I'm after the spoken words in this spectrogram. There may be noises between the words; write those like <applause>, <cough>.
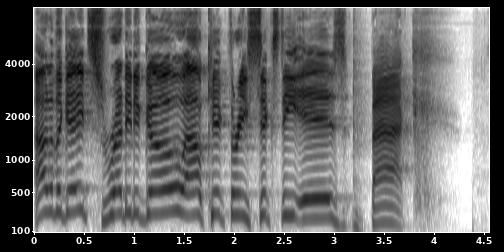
Out of the gates, ready to go. Outkick 360 is back.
